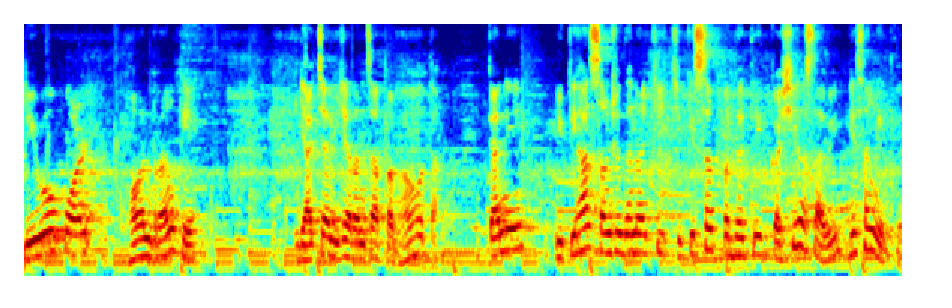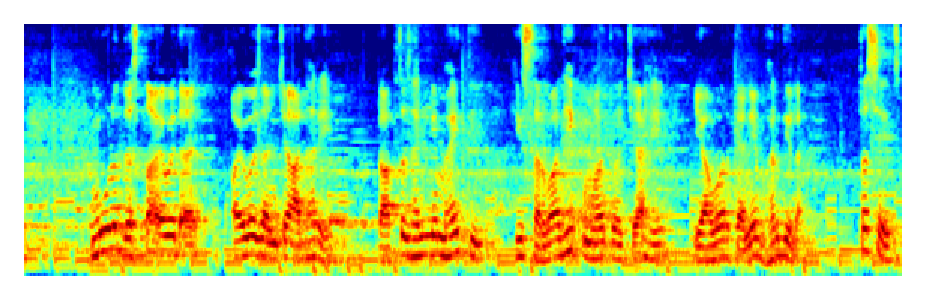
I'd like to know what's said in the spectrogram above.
लिओपॉल्ड व्हॉन रांके याच्या विचारांचा प्रभाव होता. त्याने इतिहास संशोधनाची चिकित्सक पद्धती कशी असावी हे सांगितले. मूळ दस्तऐवजा ऐवजांच्या आधारे प्राप्त झालेली माहिती ही सर्वाधिक महत्त्वाची आहे यावर त्याने भर दिला. तसेच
